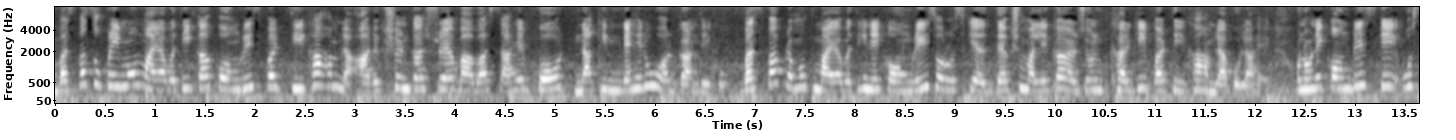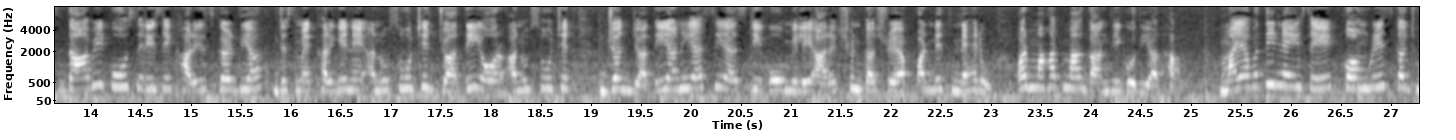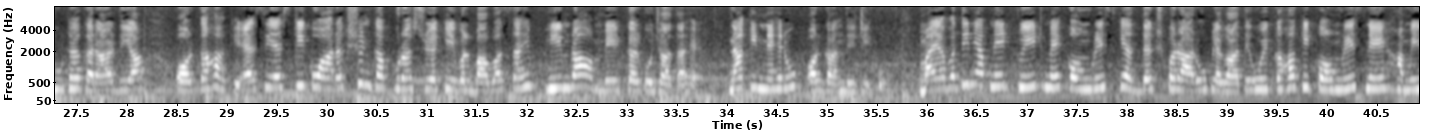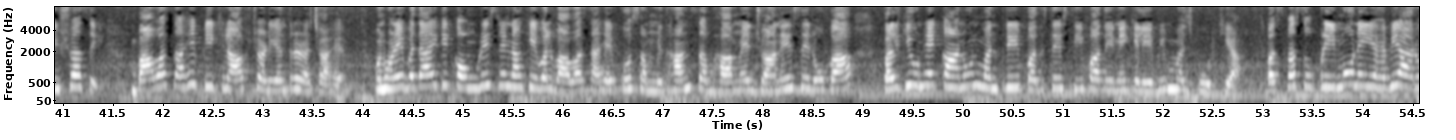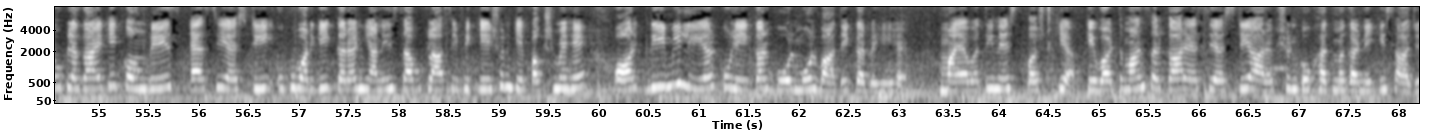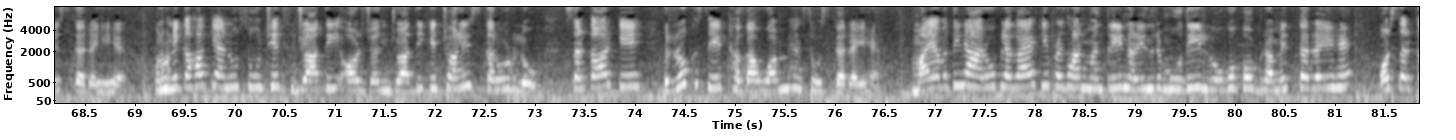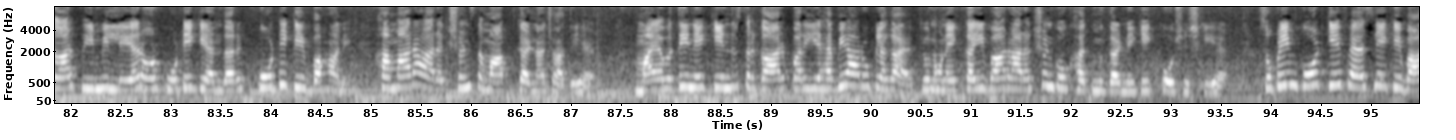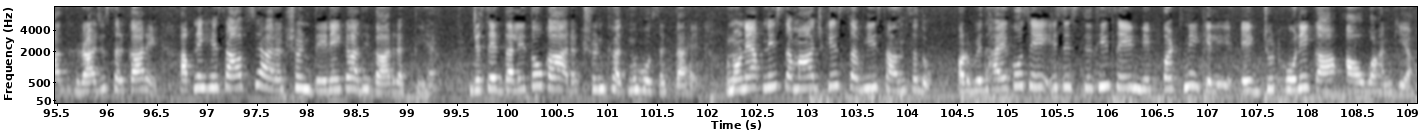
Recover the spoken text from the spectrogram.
Baspa supremo Mayawati का कांग्रेस पर तीखा हमला, आरक्षण का श्रेय बाबा साहेब को, न कि नेहरू और गांधी को। बसपा प्रमुख मायावती ने कांग्रेस और उसके अध्यक्ष मल्लिका अर्जुन खड़गे पर तीखा हमला बोला है। उन्होंने कांग्रेस के उस दावे को सिरे से खारिज कर दिया, जिसमें खड़गे ने अनुसूचित जाति और अनुसूचित जनजाति यानी एस सी को मिले आरक्षण का श्रेय पंडित नेहरू और महात्मा गांधी को दिया था। मायावती ने इसे कांग्रेस का झूठा करार दिया और कहा कि एस सी को आरक्षण का पूरा श्रेय केवल बाबा साहिब भीमराव अंबेडकर को जाता है, न कि नेहरू और गांधी जी को। मायावती ने अपने ट्वीट में कांग्रेस के अध्यक्ष पर आरोप लगाते हुए कहा कि कांग्रेस ने हमेशा से बाबा साहेब के खिलाफ षड्यंत्र रचा है। उन्होंने बताया कि कांग्रेस ने न केवल बाबा साहेब को संविधान सभा में जाने से रोका, बल्कि उन्हें कानून मंत्री पद से इस्तीफा देने के लिए भी मजबूर किया। बसपा सुप्रीमो ने यह भी आरोप लगाया कि Congress S C S T उपवर्गीकरण यानी सब क्लासिफिकेशन के पक्ष में है और क्रीमी लेयर को लेकर गोलमोल बातें कर रही है। मायावती ने स्पष्ट किया कि वर्तमान सरकार एस सी आरक्षण को खत्म करने की साजिश कर रही है। उन्होंने कहा कि अनुसूचित जाति और जनजाति के 40 करोड़ लोग सरकार के रुख से ठगा हुआ महसूस कर रहे हैं। मायावती ने आरोप लगाया कि प्रधानमंत्री नरेंद्र मोदी लोगों को भ्रमित कर रहे हैं और सरकार क्रीमी लेयर और कोटे के अंदर, कोटे के बहाने हमारा आरक्षण समाप्त करना चाहती है। मायावती ने केंद्र सरकार पर यह भी आरोप लगाया कि उन्होंने कई बार आरक्षण को खत्म करने की कोशिश की है। सुप्रीम कोर्ट के फैसले के बाद राज्य सरकारें अपने हिसाब से आरक्षण देने का अधिकार रखती हैं। जिससे दलितों का आरक्षण खत्म हो सकता है। उन्होंने अपने समाज के सभी सांसदों और विधायकों से इस स्थिति से निपटने के लिए एकजुट होने का आह्वान किया।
